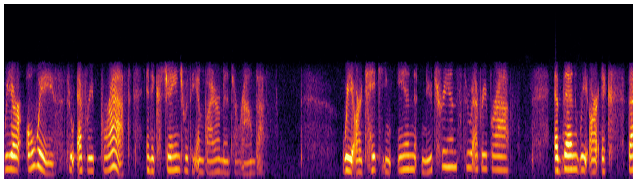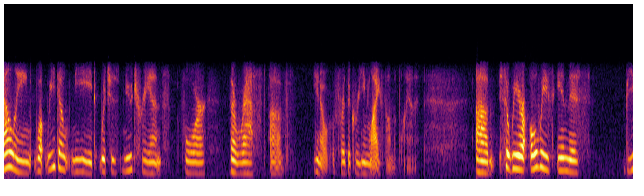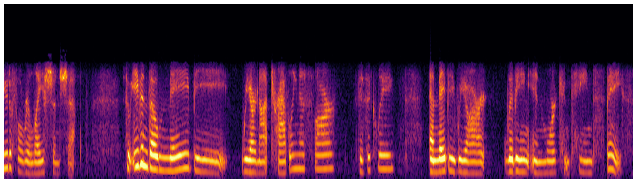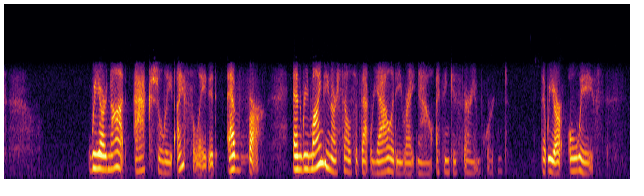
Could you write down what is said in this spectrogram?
We are always, through every breath, in exchange with the environment around us. We are taking in nutrients through every breath, and then we are expelling what we don't need, which is nutrients for the rest of, you know, for the green life on the planet. Um, so we are always in this beautiful relationship. So even though maybe we are not traveling as far physically, and maybe we are living in more contained space, we are not actually isolated ever. And reminding ourselves of that reality right now, I think, is very important. That we are always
